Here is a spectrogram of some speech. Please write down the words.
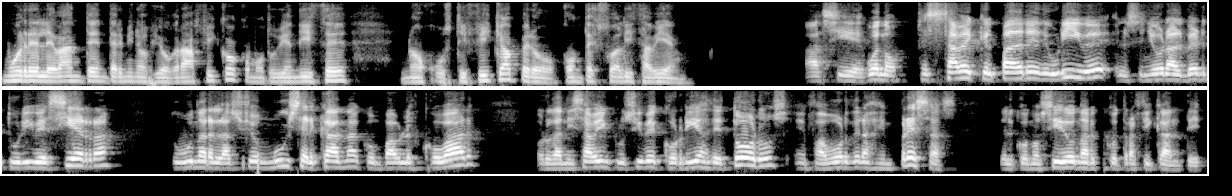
muy relevante en términos biográficos, como tú bien dices, no justifica, pero contextualiza bien. Así es. Bueno, se sabe que el padre de Uribe, el señor Alberto Uribe Sierra, tuvo una relación muy cercana con Pablo Escobar, organizaba inclusive corridas de toros en favor de las empresas del conocido narcotraficante.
